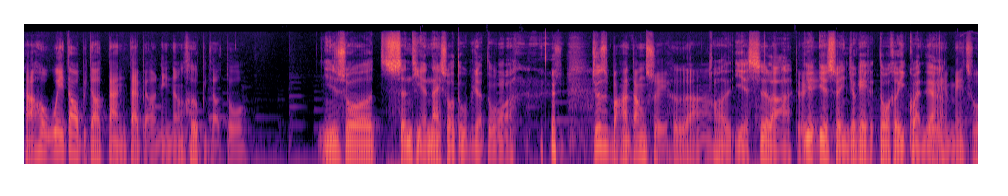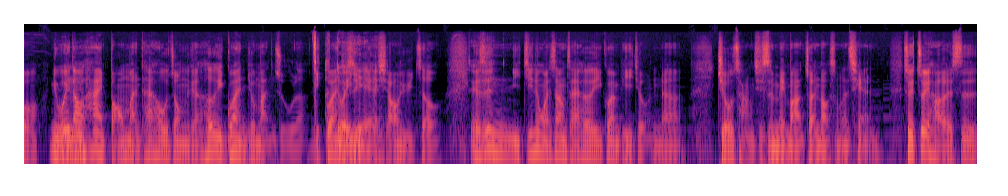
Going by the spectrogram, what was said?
然后味道比较淡，代表你能喝比较多。你是说身体的耐受度比较多吗？就是把它当水喝啊！哦，也是啦，越越水你就可以多喝一罐这样。对，没错，你味道太饱满、太厚重，你可能喝一罐你就满足了，一罐就是你的小宇宙。可是你今天晚上才喝一罐啤酒，那酒厂其实没办法赚到什么钱。所以最好的是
